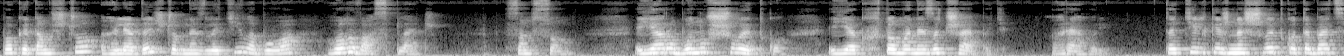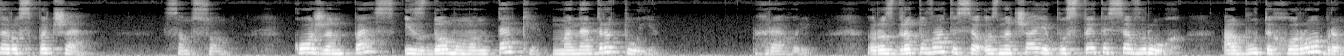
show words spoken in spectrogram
Поки там що, гляди, щоб не злетіла, бува, голова з плеч. Самсон. Я рубану швидко, як хто мене зачепить. Грегорі. Та тільки ж не швидко тебе це розпече. Самсон. Кожен пес із дому Монтекі мене дратує. Грегорі. Роздратуватися означає пуститися в рух, а бути хоробрим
